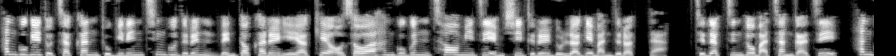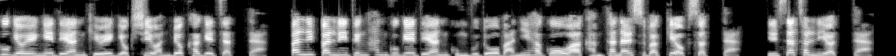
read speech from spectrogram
한국에 도착한 독일인 친구들은 렌터카를 예약해 어서와 한국은 처음이지 MC들을 놀라게 만들었다. 제작진도 마찬가지, 한국 여행에 대한 계획 역시 완벽하게 짰다. 빨리빨리 등 한국에 대한 공부도 많이 하고 와 감탄할 수밖에 없었다. 일사천리였다.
